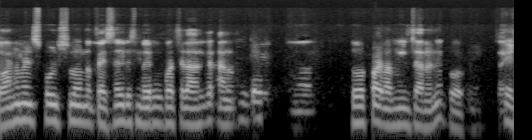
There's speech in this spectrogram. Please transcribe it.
గవర్నమెంట్ స్కూల్స్లో ఉన్న ఫెసిలిటీస్ మెరుగుపరచడానికి తనకు తోడ్పాటు అందించాలని కోరుతున్నాను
